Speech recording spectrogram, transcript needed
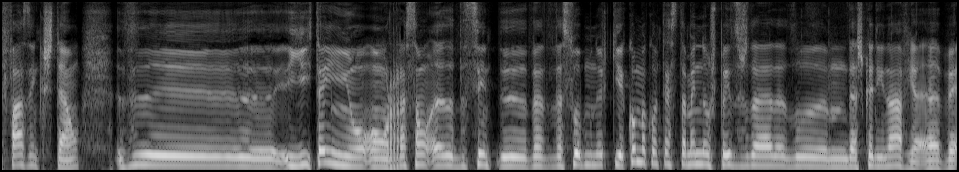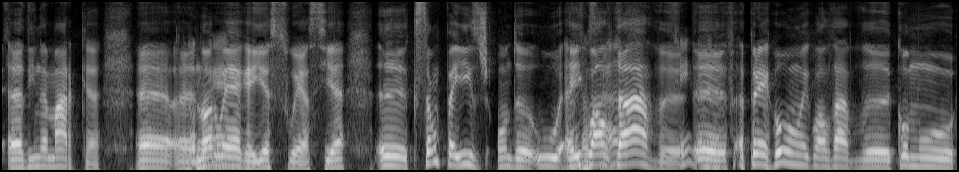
fazem questão de. e têm da, da sua monarquia como acontece também nos países da, da, da Escandinávia, a, a Dinamarca, a, a Noruega. E a Suécia, uh, que são países onde o, a igualdade, uh, apregam a igualdade como,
